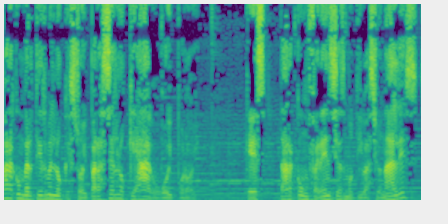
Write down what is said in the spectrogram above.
para convertirme en lo que soy, para hacer lo que hago hoy por hoy, que es dar conferencias motivacionales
